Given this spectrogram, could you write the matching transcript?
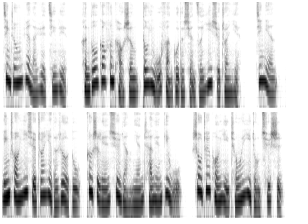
竞争越来越激烈，很多高分考生都义无反顾的选择医学专业。今年临床医学专业的热度更是连续两年蝉联第五，受追捧已成为一种趋势。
